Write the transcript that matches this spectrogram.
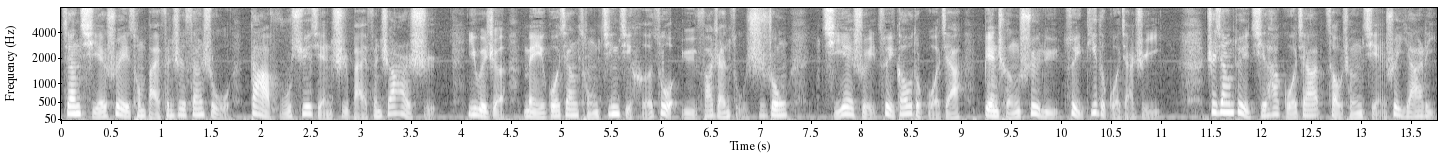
将企业税从百分之三十五大幅削减至百分之二十，意味着美国将从经济合作与发展组织中企业税最高的国家变成税率最低的国家之一。这将对其他国家造成减税压力，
